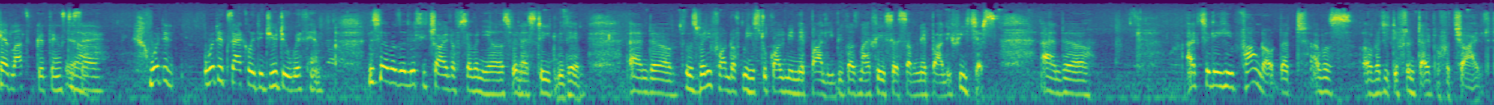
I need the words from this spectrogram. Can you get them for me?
He had lots of good things to Yeah. say. What did what exactly did you do with him? You see, I was a little child of seven years when I stayed with him. And uh, he was very fond of me. He used to call me Nepali because my face has some Nepali features. And uh, actually, he found out that I was a very different type of a child.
